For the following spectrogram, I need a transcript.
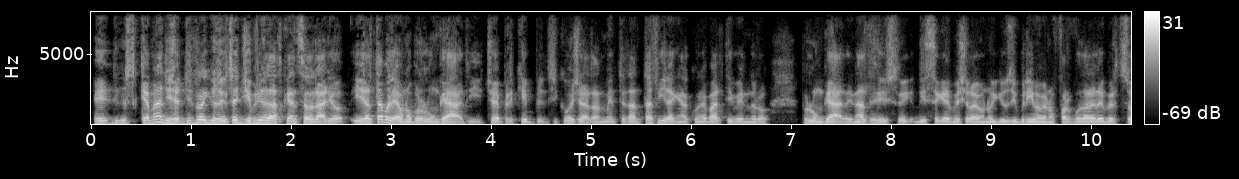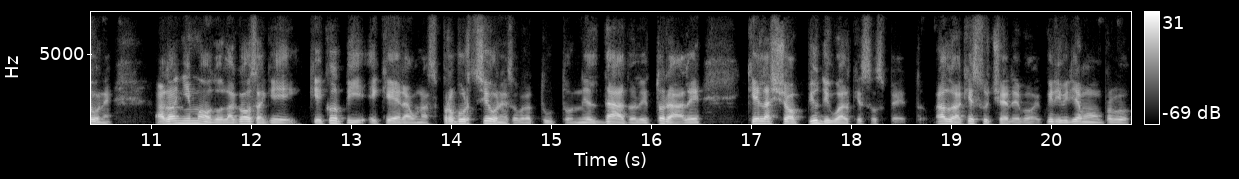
eh, Schiamani dice addirittura chiuso i seggi prima della scadenza d'orario. In realtà poi li avevano prolungati, cioè perché siccome c'era talmente tanta fila che in alcune parti vennero prolungate, in altre si disse, disse che invece l'avevano chiusi prima per non far votare le persone. Ad ogni modo, la cosa che, che colpì è che era una sproporzione, soprattutto nel dato elettorale, che lasciò più di qualche sospetto. Allora, che succede poi? Qui rivediamo proprio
